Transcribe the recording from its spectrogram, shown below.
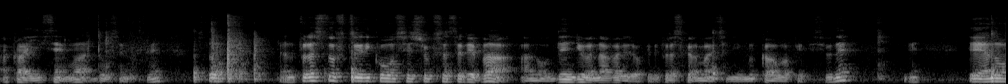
赤い線は導線ですね。そうするとあのプラスと普通にこう接触させればあの電流が流れるわけでプラスからマイナスに向かうわけですよね。ね。であの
